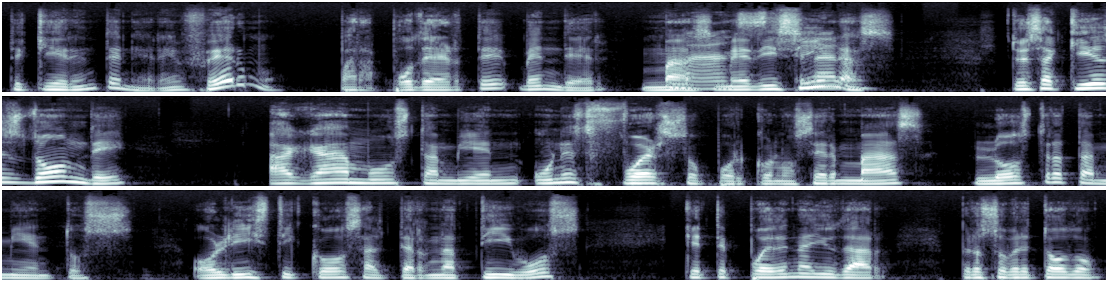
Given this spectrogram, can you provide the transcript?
te quieren tener enfermo para poderte vender más, Más, medicinas. Entonces aquí es donde hagamos también un esfuerzo por conocer más los tratamientos holísticos, alternativos, que te pueden ayudar, pero sobre todo,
